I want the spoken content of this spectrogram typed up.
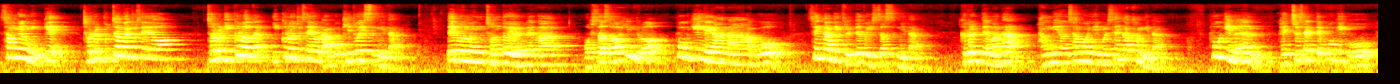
성령님께 저를 붙잡아 주세요. 저를 이끌어 이끌어 주세요 라고 기도했습니다. 때로는 전도 열매가 없어서 힘들어 포기해야 하나 하고 생각이 들 때도 있었습니다. 그럴 때마다 박미연 사모님을 생각합니다. 포기는 배추 셀 때 포기고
